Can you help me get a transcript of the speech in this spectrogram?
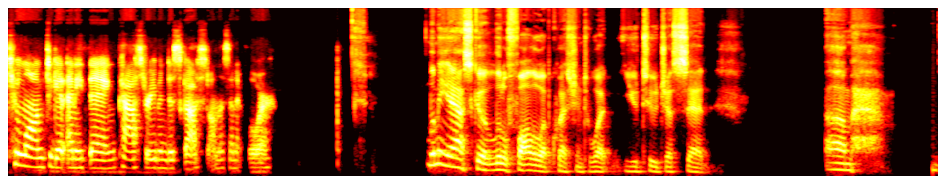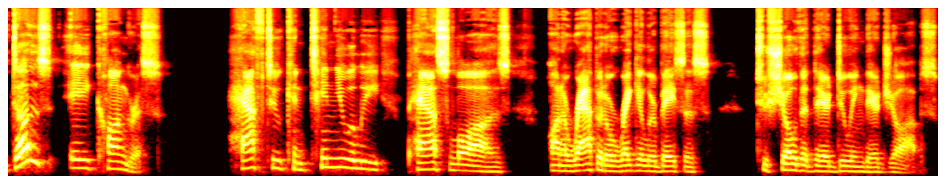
too long to get anything passed or even discussed on the Senate floor let me ask a little follow up question to what you two just said. Um, does a Congress have to continually pass laws on a rapid or regular basis to show that they're doing their jobs?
